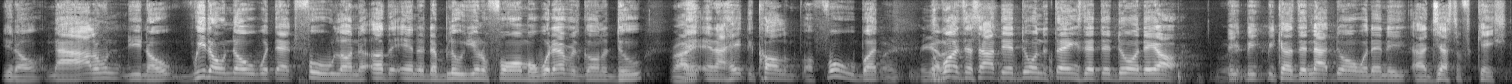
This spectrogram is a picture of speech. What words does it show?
You know, now I don't, you know, we don't know what that fool on the other end of the blue uniform or whatever is going to do. Right. And, and, I hate to call them a fool, but gotta, the ones that's out there doing the things that they're doing, they are. Be, because they're not doing with any uh, justification.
